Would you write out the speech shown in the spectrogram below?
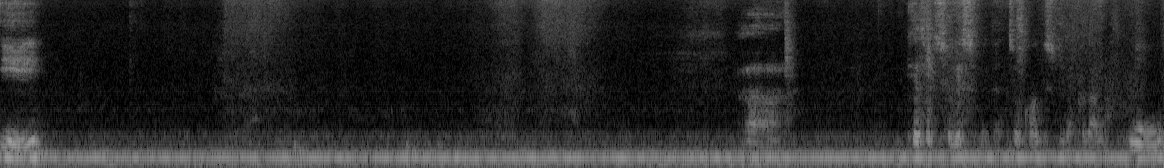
이 아, 계속 적겠습니다. 쭉 하겠습니다. 그 다음에 우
